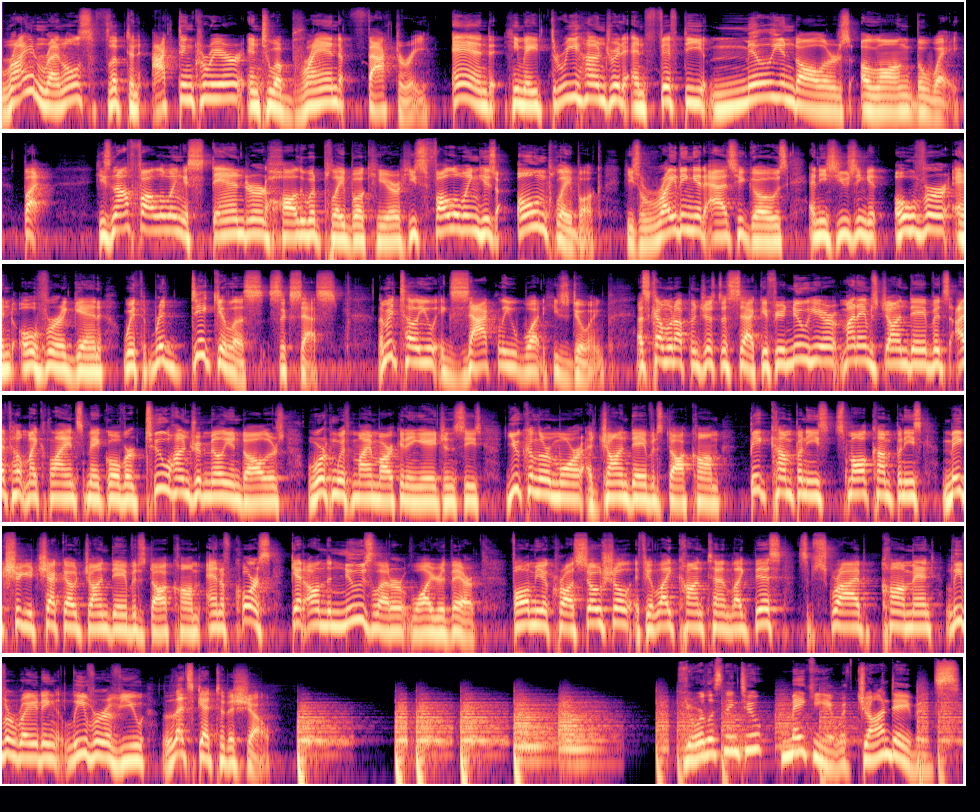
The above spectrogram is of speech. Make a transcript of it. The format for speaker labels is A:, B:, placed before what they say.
A: Ryan Reynolds flipped an acting career into a brand factory, and he made $350 million along the way. But He's not following a standard Hollywood playbook here. He's following his own playbook. He's writing it as he goes, and he's using it over and over again with ridiculous success. Let me tell you exactly what he's doing. That's coming up in just a sec. If you're new here, my name is Jon Davids. I've helped my clients make over $200 million working with my marketing agencies. You can learn more at jondavids.com big companies, small companies, make sure you check out jondavids.com and of course, get on the newsletter while you're there. Follow me across social. If you like content like this, subscribe, comment, leave a rating, leave a review. Let's get to the show.
B: You're listening to Making It with Jon Davids.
